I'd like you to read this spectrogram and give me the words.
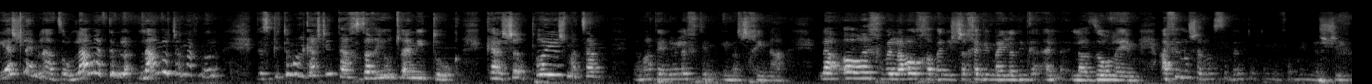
יש להם לעזור. למה אתם לא, למה שאנחנו לא... ואז פתאום הרגשתי את האכזריות והניתוק, כאשר פה יש מצב, אמרתי, אני הולכת עם, עם השכינה, לאורך ולרוחב, אני אשכב עם הילדים, לעזור להם. אפילו שאני לא סובלת אותם לפעמים נשים.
